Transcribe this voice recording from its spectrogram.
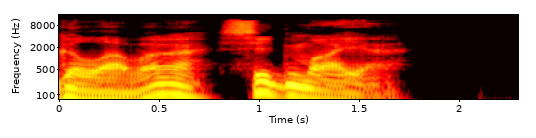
Глава седьмая.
